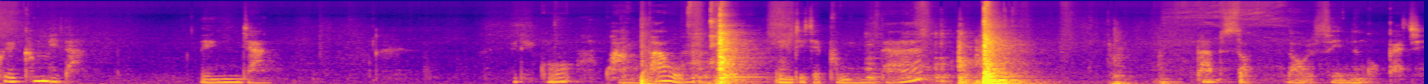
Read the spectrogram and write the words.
꽤 큽니다. 냉장 그리고 광파 오븐 렌지 제품입니다. 밥솥 넣을 수 있는 곳까지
